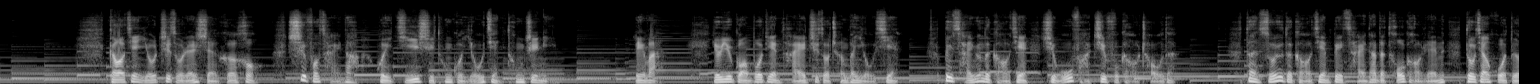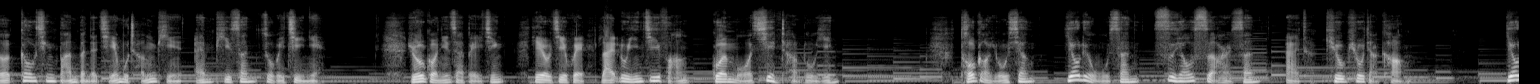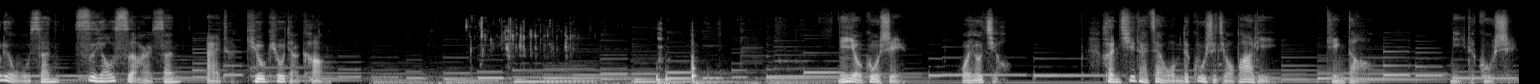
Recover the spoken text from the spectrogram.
稿件由制作人审核后，是否采纳会及时通过邮件通知您。另外，由于广播电台制作成本有限，被采用的稿件是无法支付稿酬的。但所有的稿件被采纳的投稿人都将获得高清版本的节目成品 MP3 作为纪念。如果您在北京，也有机会来录音机房观摩现场录音。投稿邮箱：幺六五三四幺四二三 @QQ 点 com，幺六五三四幺四二三 @QQ 点 com。你有故事，我有酒，很期待在我们的故事酒吧里听到你的故事。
